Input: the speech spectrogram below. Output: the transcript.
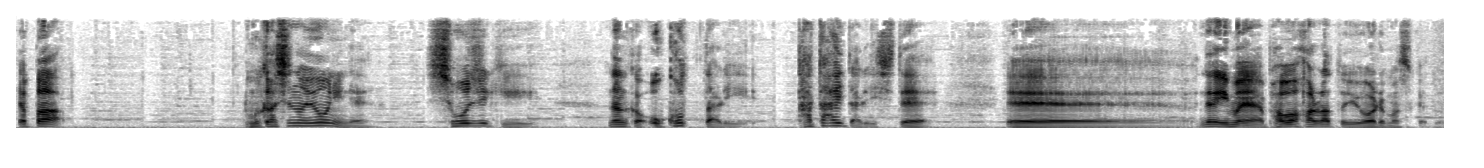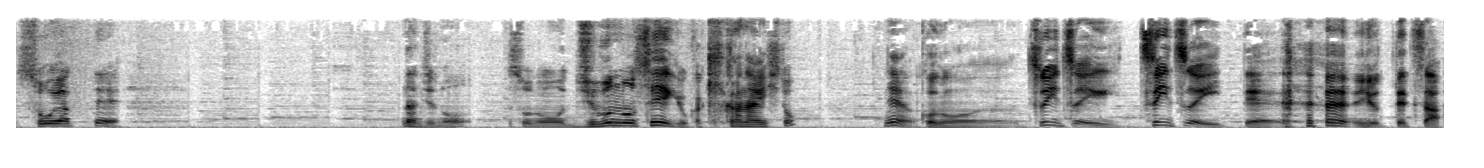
やっぱ、昔のようにね正直なんか怒ったり叩いたりしてえー、ね今やパワハラと言われますけどそうやって何て言うの？その自分の制御が効かない人ね、この、ついつい、ついついって 言っててさ、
